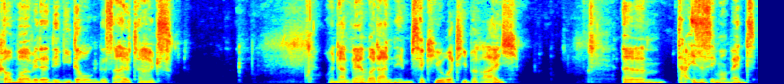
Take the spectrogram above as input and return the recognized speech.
Kommen wir wieder in die Niederungen des Alltags. Und da wären wir dann im Security-Bereich. Ähm, da ist es im Moment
